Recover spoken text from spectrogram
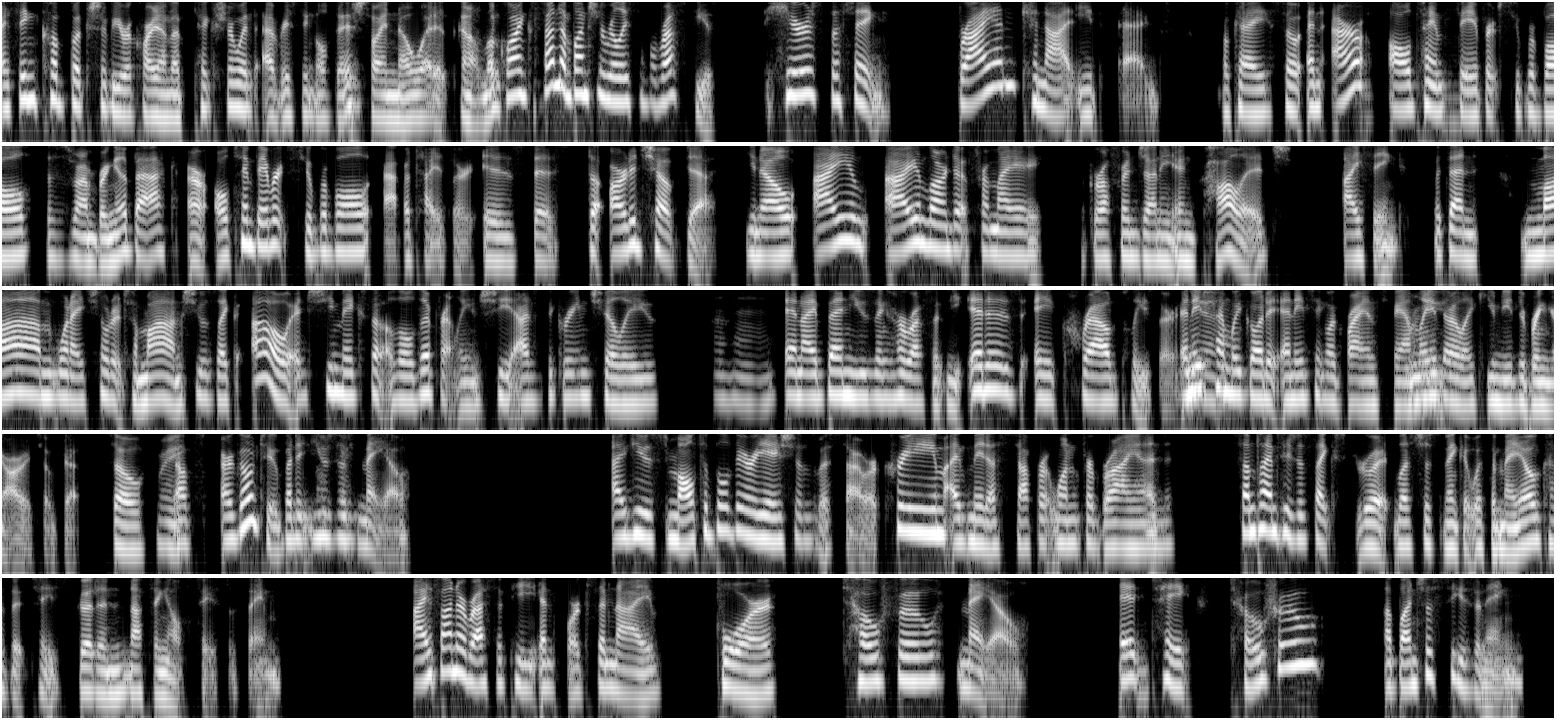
I think cookbooks should be required to have a picture with every single dish mm. so I know what it's gonna look mm. like. Spend a bunch of really simple recipes. Here's the thing. Brian cannot eat eggs. Okay. So, and our all time mm. favorite Super Bowl, this is where I'm bringing it back. Our all time favorite Super Bowl appetizer is this the artichoke dip. You know, I I learned it from my girlfriend Jenny in college, I think. But then mom, when I showed it to mom, she was like, oh, and she makes it a little differently. And she adds the green chilies. Mhm. And I've been using her recipe. It is a crowd pleaser. Anytime we go to anything with Brian's family, Right. they're like, you need to bring your artichoke dip. So Right. that's our go to, but it uses mayo. I've used multiple variations with sour cream. I've made a separate one for Brian. Sometimes he's just like, screw it, let's just make it with the mayo because it tastes good and nothing else tastes the same. I found a recipe in Forks and Knives for tofu mayo. It takes tofu, a bunch of seasonings,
